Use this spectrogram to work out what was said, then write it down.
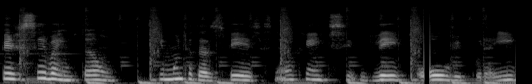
Perceba então que muitas das vezes né, o que a gente vê, ouve por aí,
